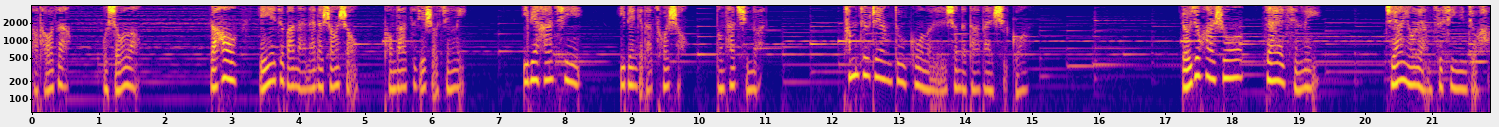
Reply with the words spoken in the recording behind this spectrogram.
老头子，我手冷。”然后爷爷就把奶奶的双手捧到自己手心里，一边哈气，一边给她搓手，帮她取暖。他们就这样度过了人生的大半时光。有一句话说，在爱情里，只要有两次幸运就好，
